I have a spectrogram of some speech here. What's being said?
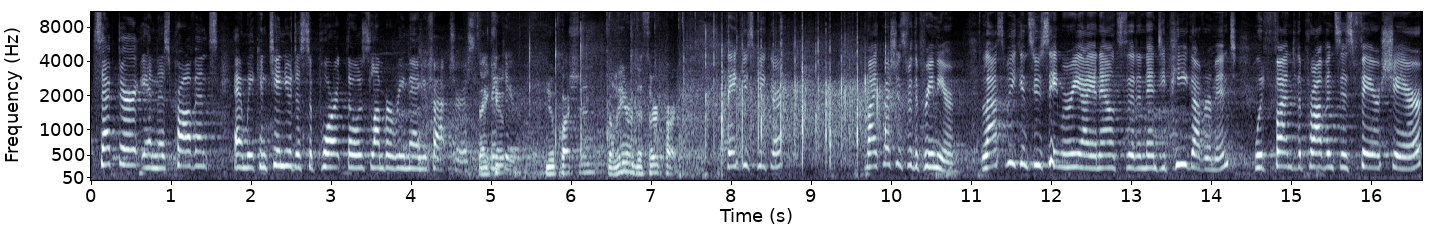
sector in this province, and we continue to support those lumber remanufacturers. Thank, Thank you. you. New question, the Leader of the Third Party. Thank you, Speaker. My question is for the Premier. Last week in Sault Ste. Marie, I announced that an NDP government would fund the province's fair share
